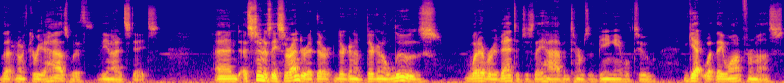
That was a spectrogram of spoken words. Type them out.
that North Korea has with the United States. And as soon as they surrender it, they're, they're going to they're gonna lose whatever advantages they have in terms of being able to get what they want from us.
